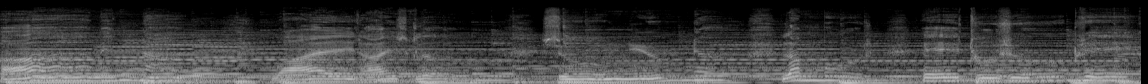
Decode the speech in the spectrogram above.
arm in arm, wide eyes glow. Soon you know l'amour est toujours près.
